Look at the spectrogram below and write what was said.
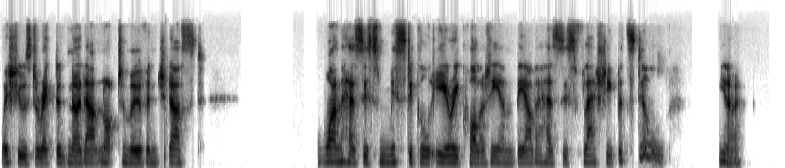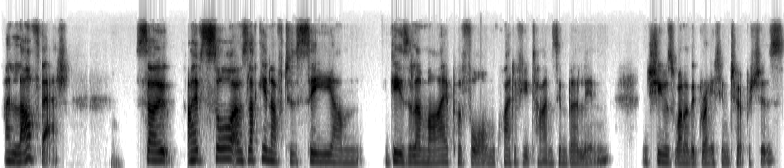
where she was directed, no doubt, not to move and just one has this mystical, eerie quality, and the other has this flashy, but still, you know, I love that. So I saw, I was lucky enough to see um, Gisela May perform quite a few times in Berlin, and she was one of the great interpreters.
